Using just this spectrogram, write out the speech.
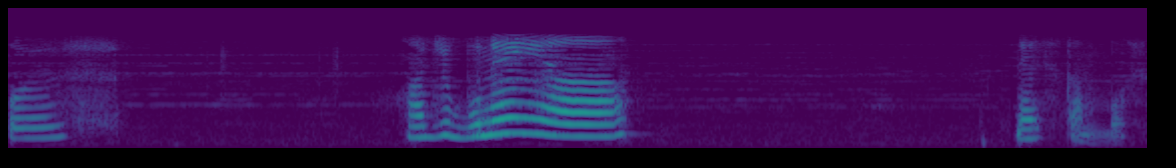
Öf. Hacı bu ne ya? Neyse tamam boş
